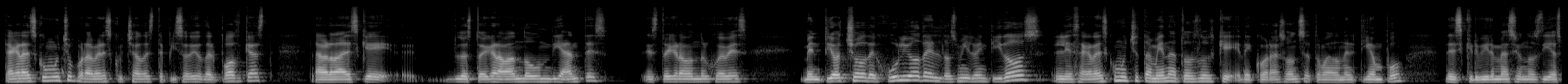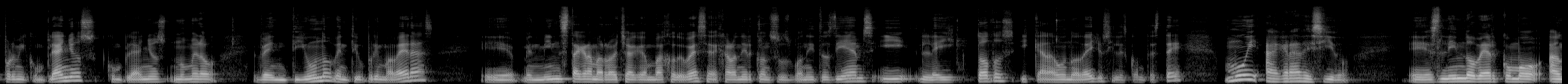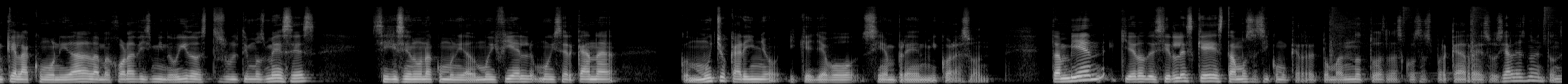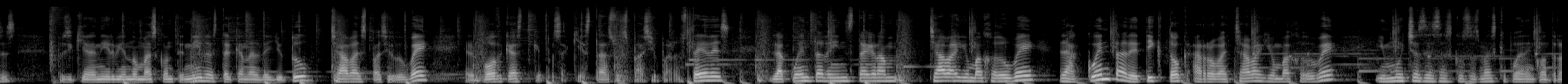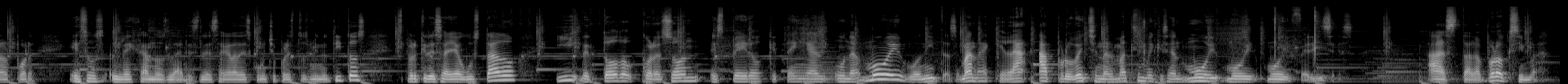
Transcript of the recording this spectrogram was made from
Te agradezco mucho por haber escuchado este episodio del podcast. La verdad es que eh, lo estoy grabando un día antes. Estoy grabando el jueves 28 de julio del 2022. Les agradezco mucho también a todos los que de corazón se tomaron el tiempo de escribirme hace unos días por mi cumpleaños, cumpleaños número 21, 21 primaveras. Eh, en mi Instagram, arrocha bajo de se dejaron ir con sus bonitos DMs y leí todos y cada uno de ellos y les contesté. Muy agradecido. Es lindo ver cómo, aunque la comunidad a lo mejor ha disminuido estos últimos meses, sigue siendo una comunidad muy fiel, muy cercana, con mucho cariño y que llevo siempre en mi corazón. También quiero decirles que estamos así como que retomando todas las cosas por acá de redes sociales, ¿no? Entonces, pues si quieren ir viendo más contenido, está el canal de YouTube, Chava Espacio V, el podcast, que pues aquí está su espacio para ustedes, la cuenta de Instagram, chava-dv, la cuenta de TikTok arroba chava-dv y muchas de esas cosas más que pueden encontrar por esos lejanos lares. Les agradezco mucho por estos minutitos, espero que les haya gustado y de todo corazón espero que tengan una muy bonita semana, que la aprovechen al máximo y que sean muy, muy, muy felices. Hasta la próxima.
